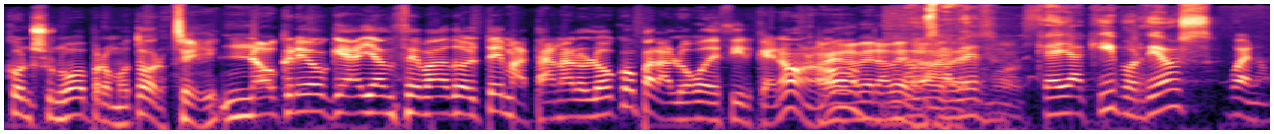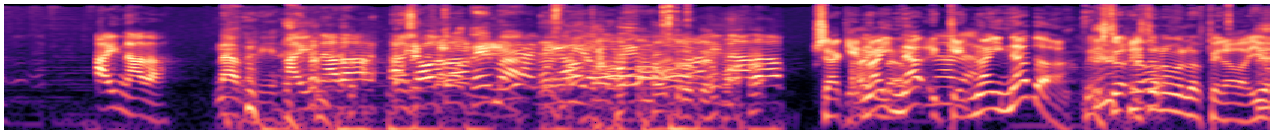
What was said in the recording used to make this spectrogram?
con su nuevo promotor. Sí. No creo que hayan cebado el tema tan a lo loco para luego decir que no, ¿no? A ver, a ver, a ver. Vamos a ver, ¿qué hay aquí, por Dios? Bueno, hay nada. Nada. Hay nada. Pues a otro tema, pues a otro tema. Otro Hay nada. O sea, que no hay, nada. na- que no hay nada. Esto, esto no me lo esperaba yo.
